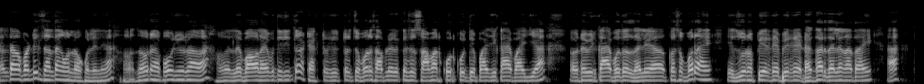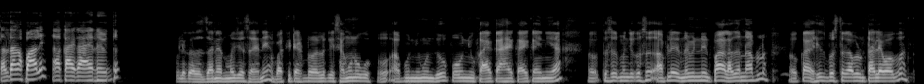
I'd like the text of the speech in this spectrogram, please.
चालता का पाटील? चालता का मला अकोल्याला जाऊ ना पाहून येऊ ना लय भाव आहे तिथं ट्रॅक्टर ट्रॅक्टरचं बरंच आपल्याला कसं सामान कोण कोणते पाहिजे काय पाहिजे हा? नवीन काय बदल झाले कसं बरं आहे? हे जुनं पेरण्या पेरण्या ढगार झाल्या ना आता आहे हा? चालता का पाहिले? हा काय काय आहे नवीन तर? तुला कसं जाण्यात मजाच आहे ना? बाकी ट्रॅक्टरवाला काही सांगू नको. हो, आपण निघून जाऊ पाहून येऊ काय काय आहे काय काय नाही या हो, तसंच म्हणजे कसं आपल्याला नवीन नवीन पाहा लागेल ना आपलं. हो, काय हेच बसतं का आपण टाल्या बाबत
